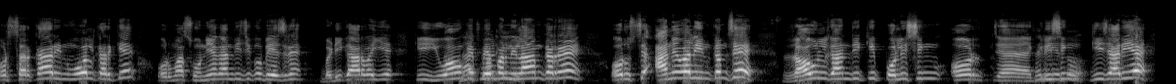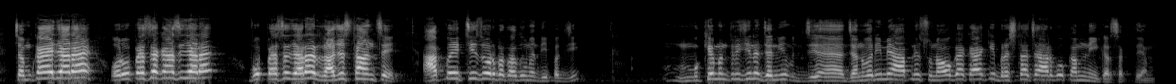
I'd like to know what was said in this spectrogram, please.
और सरकार इन्वॉल्व करके और वहाँ सोनिया गांधी जी को भेज रहे हैं। बड़ी कार्रवाई है कि युवाओं के पेपर नीलाम कर रहे हैं और उससे आने वाली इनकम से राहुल गांधी की पॉलिशिंग और ग्रीसिंग तो... की जा रही है चमकाया जा रहा है और वो पैसा कहाँ से जा रहा है? वो पैसा जा रहा है राजस्थान से। आपको एक चीज़ और बता दूँ मैं दीपक जी। मुख्यमंत्री जी ने जनवरी में आपने सुना होगा कहा कि भ्रष्टाचार को कम नहीं कर सकते हम।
